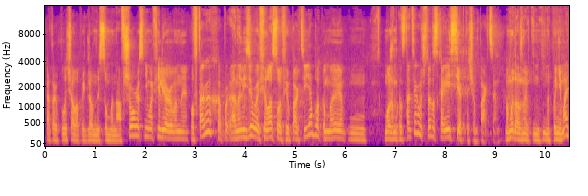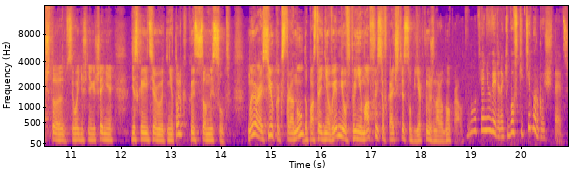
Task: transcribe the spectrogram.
который получал определенные суммы на офшоры с ним аффилированные. Во-вторых, анализируя философию партии «Яблоко», мы можем констатировать, что это скорее секта, чем партия. Но мы должны понимать, что сегодняшнее решение дискредитирует не только Конституционный суд, но и Россию как страну, до последнего времени воспринимавшуюся в качестве субъекта международного права. Ну вот я не уверена, Кибовский вы считаете?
